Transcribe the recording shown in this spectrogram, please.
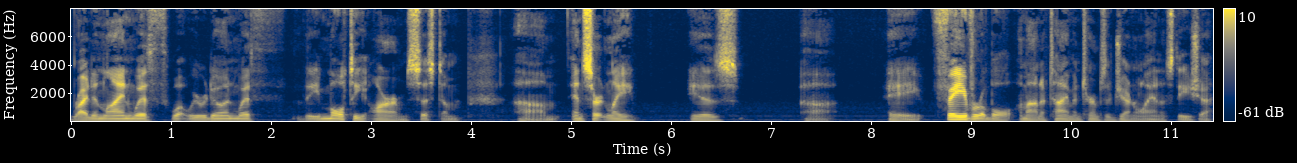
right in line with what we were doing with the multi arm system, um, and certainly is uh, a favorable amount of time in terms of general anesthesia.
